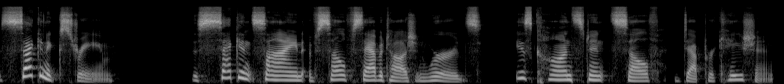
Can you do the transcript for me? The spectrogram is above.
The second extreme, the second sign of self sabotage in words, is constant self deprecation.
